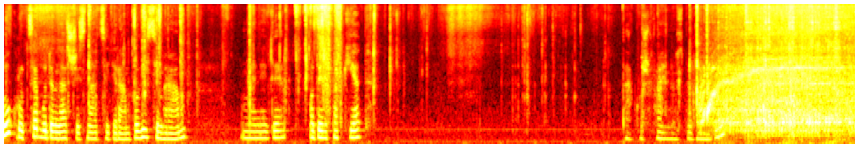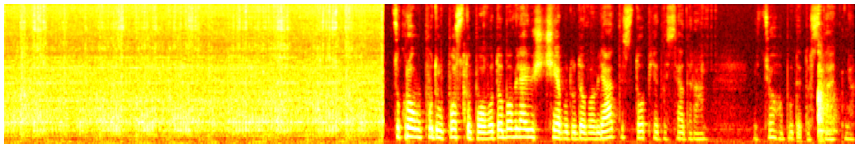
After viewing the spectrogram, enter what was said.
цукру, це буде в нас 16 грам. По 8 грам. У мене йде один пакет. Також файно збиваю. Цукрову пудру поступово додаю, ще буду додати 150 грам. І цього буде достатньо.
